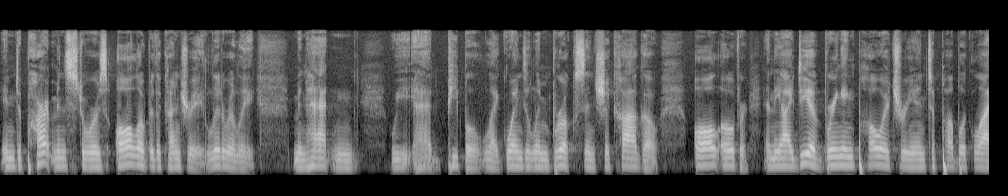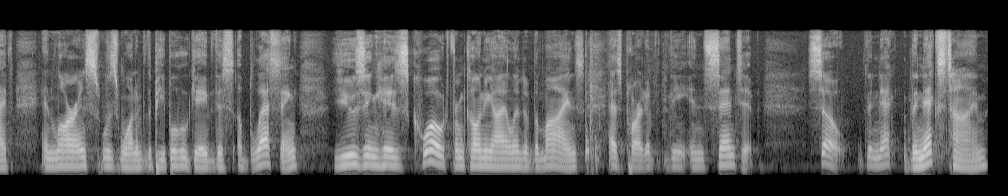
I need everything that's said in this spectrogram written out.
in department stores all over the country literally manhattan we had people like gwendolyn brooks in chicago all over. And the idea of bringing poetry into public life and lawrence was one of the people who gave this a blessing using his quote from coney island of the mines as part of the incentive. So the, ne- the next time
